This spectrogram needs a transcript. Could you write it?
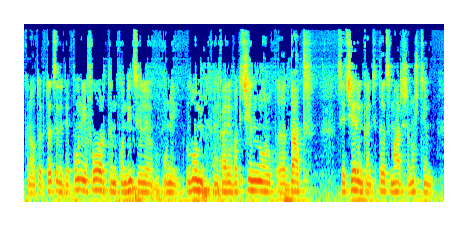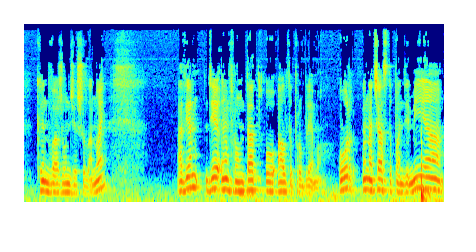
când autoritățile depun efort în condițiile unei lumi în care vaccinul uh, dat se cere în cantități mari și nu știm când va ajunge și la noi. Uh, avem de înfruntat o altă problemă. Ori în această pandemie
